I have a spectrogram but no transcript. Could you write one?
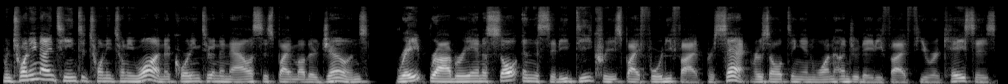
From 2019 to 2021, according to an analysis by Mother Jones, rape, robbery, and assault in the city decreased by 45%, resulting in 185 fewer cases,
